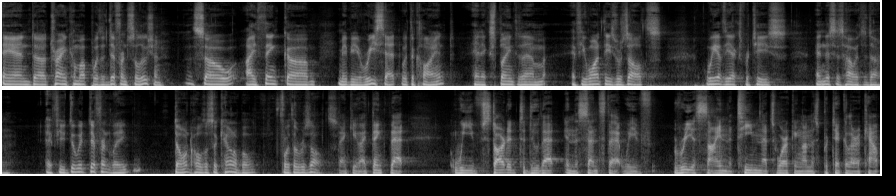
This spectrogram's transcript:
and uh, try and come up with a different solution. So I think um, maybe a reset with the client and explain to them if you want these results, we have the expertise and this is how it's done. If you do it differently, don't hold us accountable for the results. Thank you. I think that we've started to do that in the sense that we've reassigned the team that's working on this particular account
